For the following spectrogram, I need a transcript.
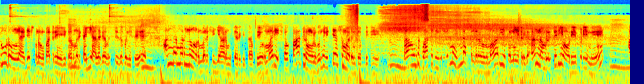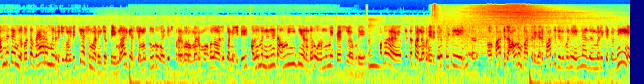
தூடவங்களை அட்ஜஸ்ட் பண்ணுவாங்க. பாத்துருக்கீங்க கிட்ட ஒரு மாதிரி கையை அழகா வச்சு இது பண்ணிட்டு அந்த மாதிரிலாம் ஒரு மாதிரி செய்ய ஆரம்பிச்சாரு கிட்ட அப்படி ஒரு மாதிரி பாக்குறவங்களுக்கு வந்து வித்தியாசமா இருந்துச்சு அப்படி. நான் வந்து பாத்துட்டு என்ன பண்றாரு? ஒரு மாதிரியே பண்ணிட்டு இருக்கேன் ஆனா நம்மளுக்கு தெரியும் அவர் எப்படின்னு. அந்த டைம்ல பார்த்தா வேற மாதிரி இருந்துச்சு. கொஞ்சம் வித்தியாசமா இருந்துச்சு. அப்படி மிளாய்க்கரிசி நம்ம தூடம் அட்ஜஸ்ட் பண்ற ஒரு மாதிரி முகலாம் இது பண்ணிக்கிட்டு அந்த மாதிரி நின்னுட்டு அமைதியா இருந்தாரு. ஒண்ணுமே பேசல அப்படி. அப்ப சித்தப்பா என்ன பண்ணிருக்காரு? போயிட்டு என்ன- பாத்துட்டு அவரும் பாத்துருக்காரு பாத்துட்டு இது பண்ணி என்ன அது மாதிரி கேட்டோன்னே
